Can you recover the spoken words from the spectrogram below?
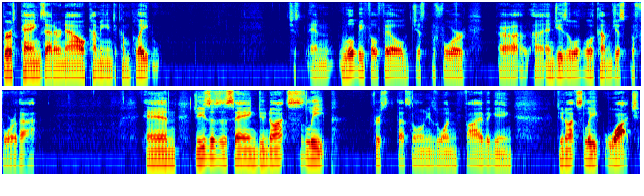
birth pangs that are now coming into complete just and will be fulfilled just before uh, uh, and Jesus will, will come just before that. And Jesus is saying, Do not sleep first Thessalonians 1 5 again. Do not sleep, watch,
